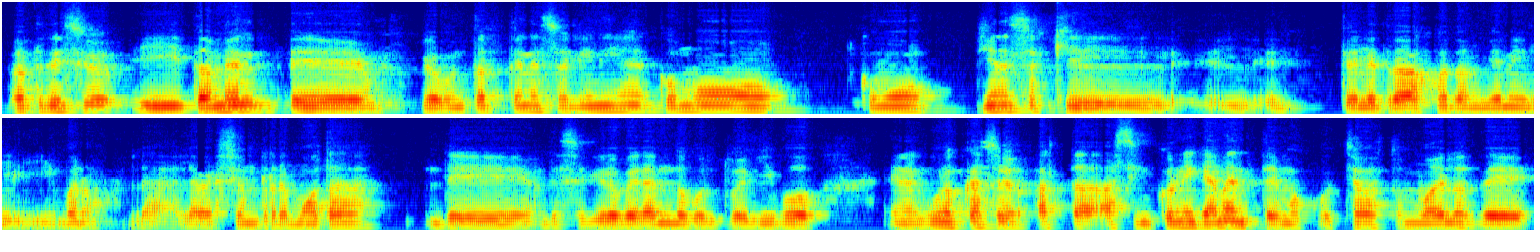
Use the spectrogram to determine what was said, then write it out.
Patricio, y también eh, preguntarte en esa línea, ¿cómo, cómo piensas que el, teletrabajo también y, bueno, la, versión remota de, de seguir operando con tu equipo en algunos casos hasta asincrónicamente. Hemos escuchado estos modelos de,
